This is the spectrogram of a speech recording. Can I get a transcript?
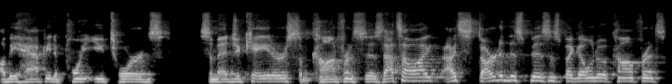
I'll be happy to point you towards some educators, some conferences. That's how I, I started this business by going to a conference.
